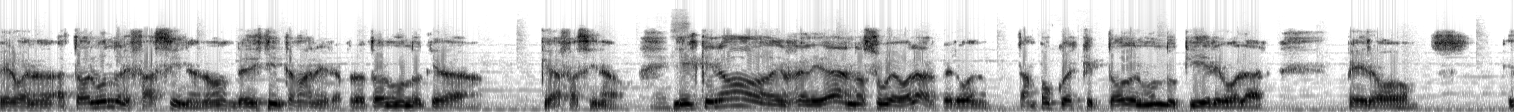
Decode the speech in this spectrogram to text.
pero bueno, a todo el mundo le fascina, ¿no? De distintas maneras, pero todo el mundo queda, queda fascinado. Y el que no, en realidad no sube a volar, pero bueno, tampoco es que todo el mundo quiere volar, pero eh,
